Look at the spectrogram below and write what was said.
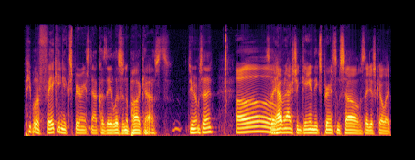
people are faking experience now because they listen to podcasts. Do you know what I'm saying? Oh. So they oh. haven't actually gained the experience themselves. They just go like,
